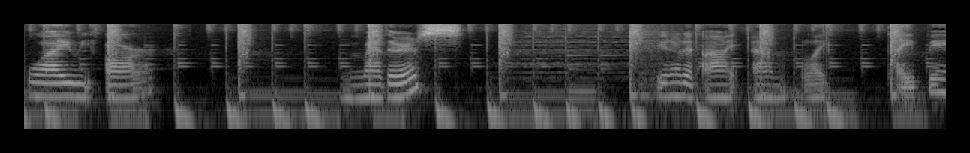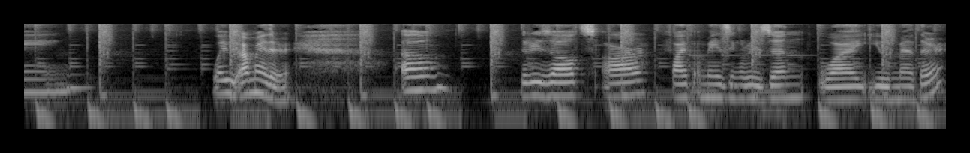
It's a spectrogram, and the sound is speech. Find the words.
Why we are matters you know that i am like typing? Why we are matter um the results are five amazing reasons why you matter.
